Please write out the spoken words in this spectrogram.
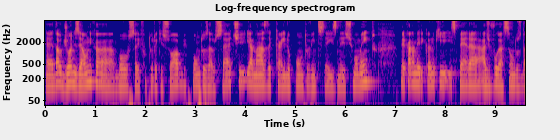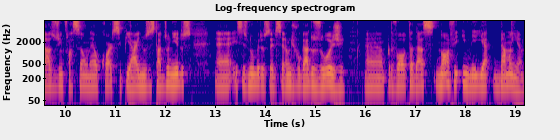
É, é, Dow Jones é a única bolsa e futura que sobe, 0,07, e a Nasdaq caindo 0,26 neste momento. Mercado americano que espera a divulgação dos dados de inflação, né, o Core CPI nos Estados Unidos. É, esses números eles serão divulgados hoje uh, por volta das nove e meia da manhã.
